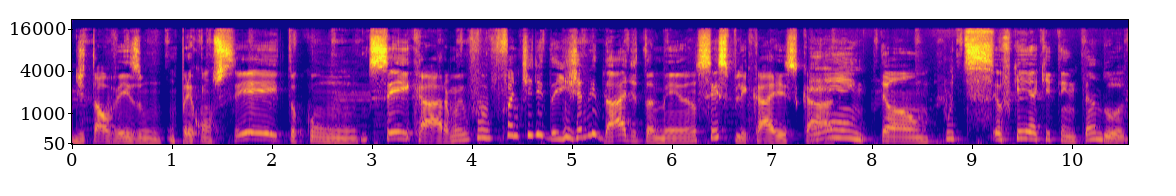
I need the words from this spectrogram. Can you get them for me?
de talvez um, um preconceito com. Não sei, cara. Uma infantilidade, ingenuidade também. né? Não sei explicar isso, cara. É, então, putz, eu fiquei aqui tentando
